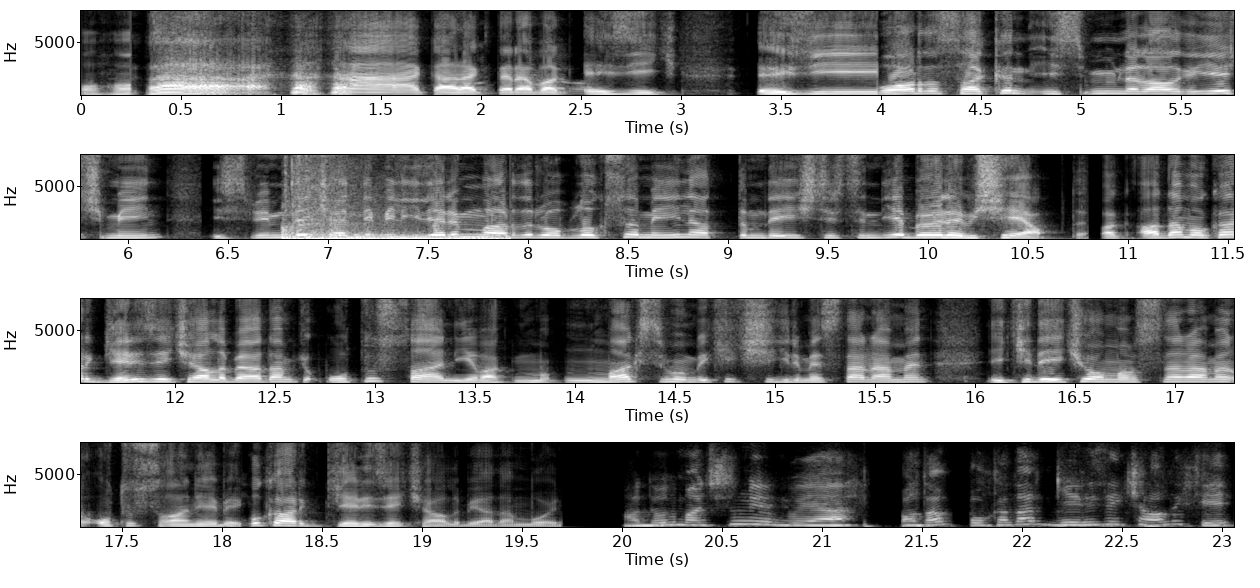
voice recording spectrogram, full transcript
Aha. Karaktere bak ezik. Ezik. Bu arada sakın ismimle dalga geçmeyin. İsmimde kendi bilgilerim vardı. Roblox'a mail attım değiştirsin diye böyle bir şey yaptı. Bak adam o kadar geri zekalı bir adam ki 30 saniye bak maksimum 2 kişi girmesine rağmen 2'de 2 olmamasına rağmen 30 saniye bek. Bu kadar geri zekalı bir adam bu oyun. Hadi oğlum açılmıyor bu ya. Adam o kadar geri zekalı ki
